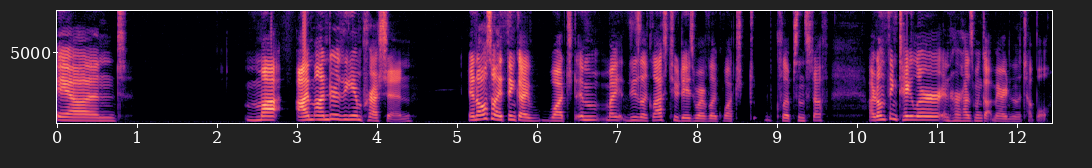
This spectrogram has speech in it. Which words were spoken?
and my I'm under the impression and also I think I watched in my these like last two days where I've like watched clips and stuff. I don't think Taylor and her husband got married in the temple,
